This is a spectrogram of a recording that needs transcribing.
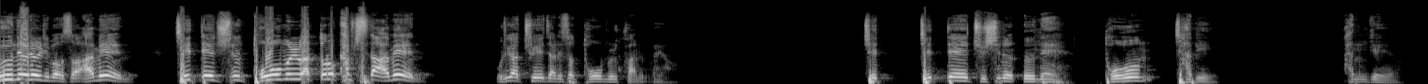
은혜를 입어서 아멘 제때 주시는 도움을 받도록 합시다. 아멘. 우리가 주의 자리에서 도움을 구하는 거예요. 제, 제때 주시는 은혜, 도움, 자비, 관계예요.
